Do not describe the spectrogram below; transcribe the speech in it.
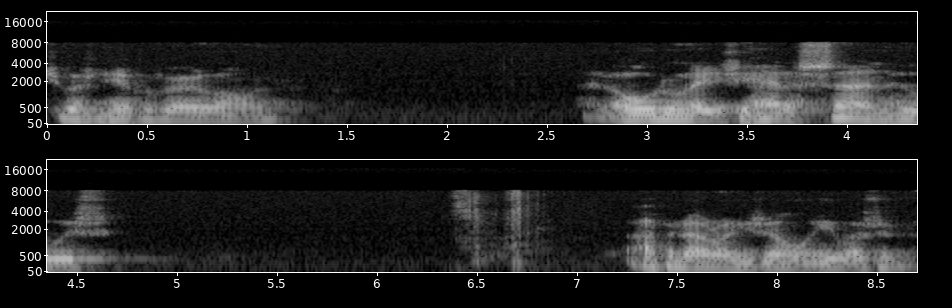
she wasn't here for very long. An older lady, she had a son who was up and out on his own. He wasn't,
